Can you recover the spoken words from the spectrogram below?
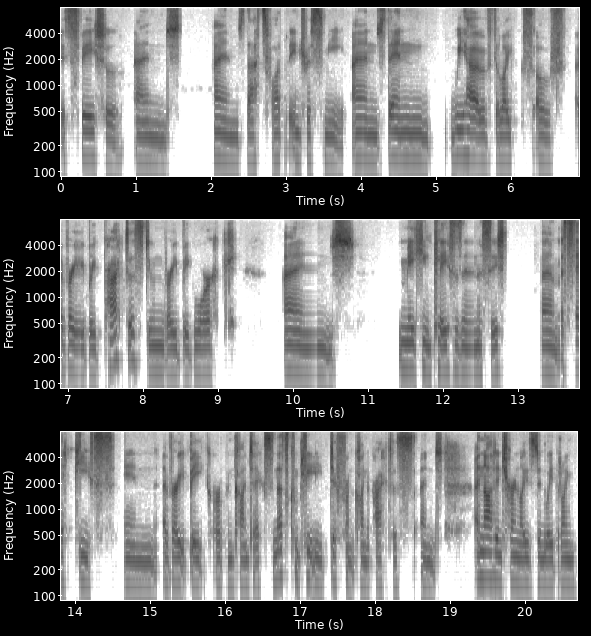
it's spatial, and and that's what interests me. And then we have the likes of a very big practice doing very big work and making places in a city um, a set piece in a very big urban context and that's completely different kind of practice and and not internalized in the way that i'm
